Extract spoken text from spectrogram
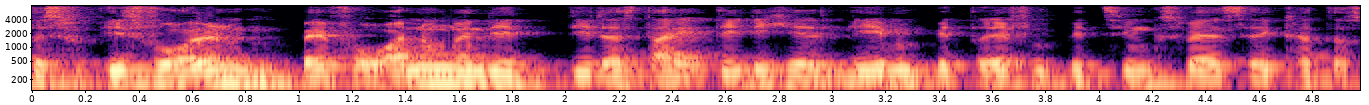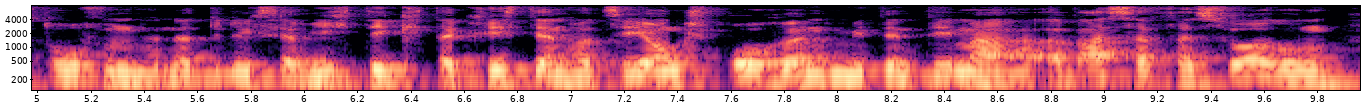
Das ist vor allem bei Verordnungen, die, die das tägliche Leben betreffen, beziehungsweise Katastrophen natürlich sehr wichtig. Der Christian hat es eh angesprochen mit dem Thema Wasserversorgung,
